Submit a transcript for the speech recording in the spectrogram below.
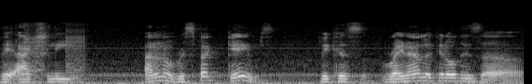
they actually I don't know respect games because right now look at all these uh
